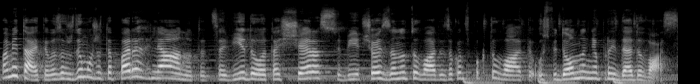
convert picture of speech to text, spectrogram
Пам'ятайте, ви завжди можете переглянути це відео та ще раз собі щось занотувати, законспектувати. Усвідомлення прийде до вас.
